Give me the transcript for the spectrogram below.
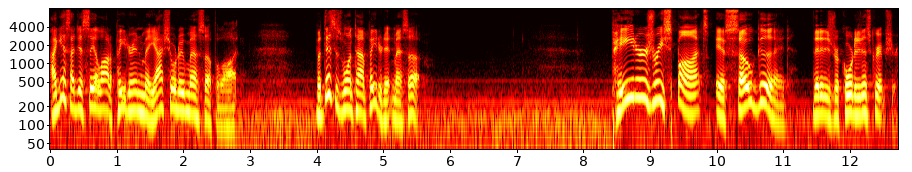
I guess I just see a lot of Peter in me. I sure do mess up a lot. But this is one time Peter didn't mess up. Peter's response is so good that it is recorded in Scripture.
